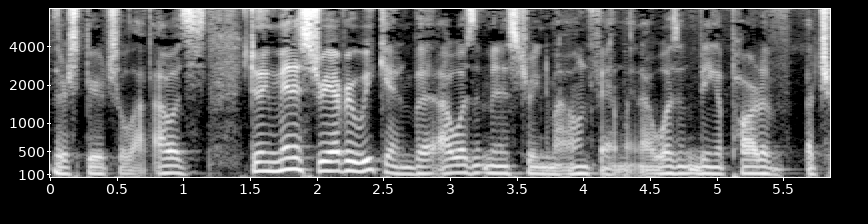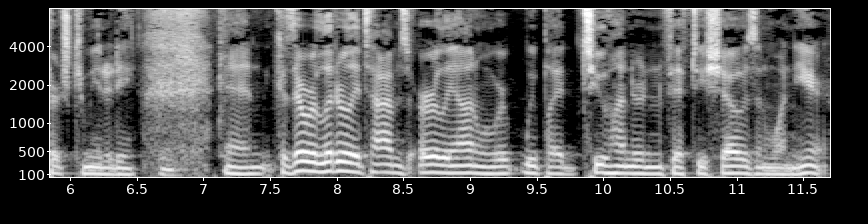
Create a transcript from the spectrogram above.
their spiritual life. I was doing ministry every weekend, but I wasn't ministering to my own family. And I wasn't being a part of a church community. And because there were literally times early on when we, were, we played 250 shows in one year.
